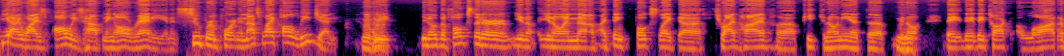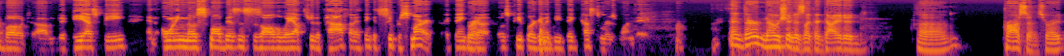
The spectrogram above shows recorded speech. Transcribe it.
DIY is always happening already, and it's super important. And that's why I call it lead gen. I mhm. mean, you know, the folks that are, you know, you know, and uh, I think folks like uh, ThriveHive, uh, Pete Canoni at the, you Mhm. know, they, they, they talk a lot about um, the VSB and owning those small businesses all the way up through the path. And I think it's super smart. I think Right. uh, those people are going to be big customers one day. and their notion is like a guided uh, process, right?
